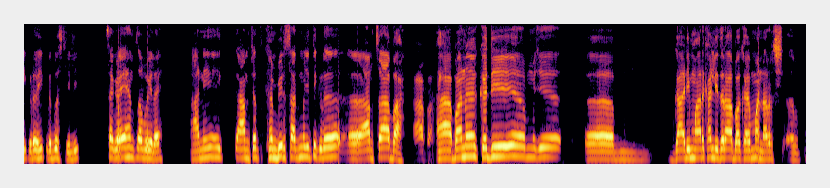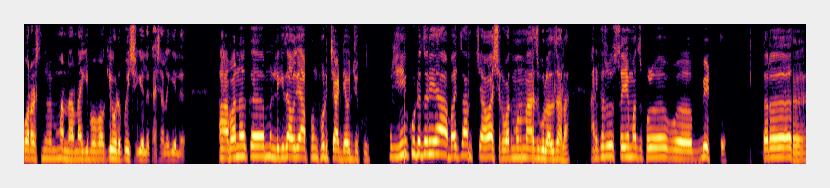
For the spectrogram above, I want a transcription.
इकडं इकडे बसलेली सगळ्या ह्यांचा बैल आहे. आणि आमच्यात खंबीर साथ म्हणजे तिकडं आमचा आबा. आबानं कधी म्हणजे गाडी मार खाली तर आबा काय म्हणणार पोराशनी म्हणणार नाही की बाबा केवढं पैसे गेलं कशाला गेलं. आबानं म्हणलं की जाऊ दे आपण पुढच्या अड्ड्यावर जिंकू. म्हणजे ही कुठेतरी आबाचा आमच्या आशीर्वाद म्हणून आज गुलाल झाला. आणि कसं संयमाचं फळ भेटतं. तर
